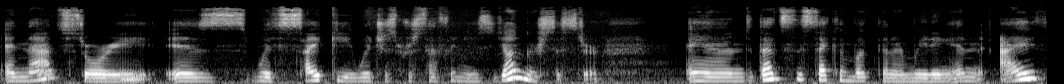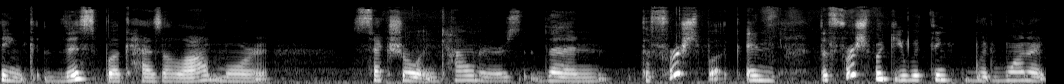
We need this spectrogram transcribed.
And that story is with Psyche, which is Persephone's younger sister. And that's the second book that I'm reading. And I think this book has a lot more sexual encounters than the first book. And the first book you would think would want to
